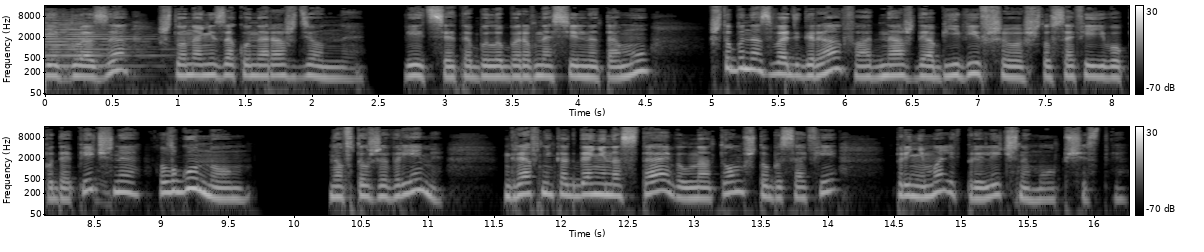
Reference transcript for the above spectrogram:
ей в глаза, что она незаконно рожденная, ведь это было бы равносильно тому, чтобы назвать графа, однажды объявившего, что София его подопечная, лгуном. Но в то же время граф никогда не настаивал на том, чтобы Софи принимали в приличном обществе.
